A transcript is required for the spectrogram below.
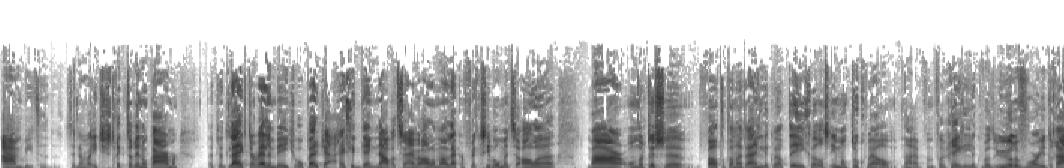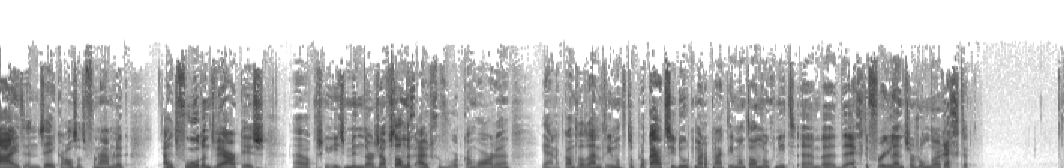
aanbiedt. Het zit nog wel iets strikter in elkaar, maar het, het lijkt er wel een beetje op. Hè? Dat je eigenlijk denkt, nou wat zijn we allemaal lekker flexibel met z'n allen. Maar ondertussen valt het dan uiteindelijk wel tegen als iemand toch wel nou, redelijk wat uren voor je draait. En zeker als het voornamelijk uitvoerend werk is. Uh, wat misschien iets minder zelfstandig uitgevoerd kan worden. Ja, dan kan het wel zijn dat iemand het op locatie doet, maar dat maakt iemand dan nog niet uh, de echte freelancer zonder rechten.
